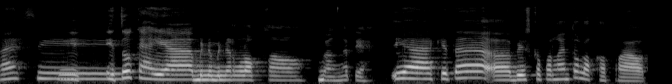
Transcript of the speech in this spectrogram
Makasih. Itu kayak bener-bener lokal banget ya. Iya, kita uh, bioskop online tuh local proud.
